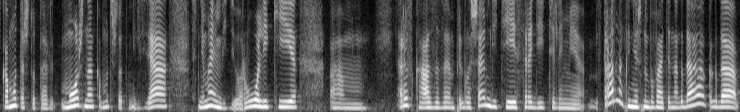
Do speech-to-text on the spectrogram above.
кому-то что-то можно, кому-то что-то нельзя, снимаем видеоролики, эм, рассказываем, приглашаем детей с родителями. Странно, конечно, бывает иногда, когда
